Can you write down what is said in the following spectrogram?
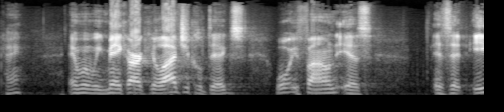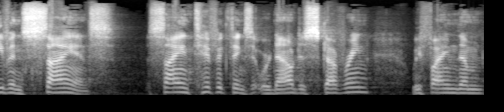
Okay? And when we make archaeological digs, what we found is, is that even science, scientific things that we're now discovering, we find them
